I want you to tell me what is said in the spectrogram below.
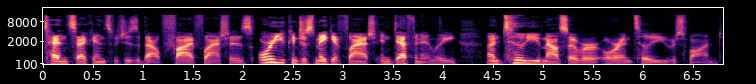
10 seconds, which is about five flashes, or you can just make it flash indefinitely until you mouse over or until you respond.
